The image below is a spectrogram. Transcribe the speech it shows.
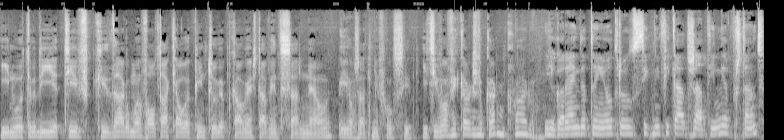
e no outro dia tive que dar uma volta àquela pintura porque alguém estava interessado nela e ele já tinha falecido. E tive a ouvir Carlos do Carmo, claro. E agora ainda tem outro significado, já tinha, portanto,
